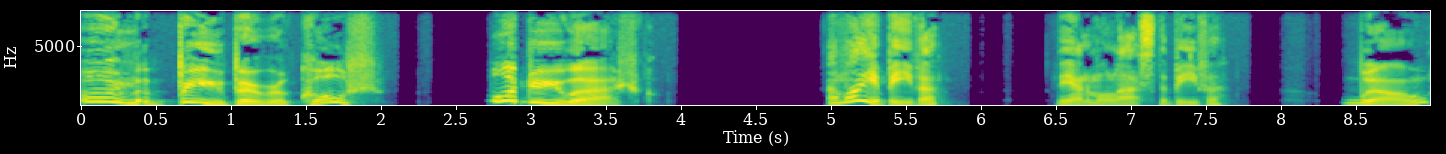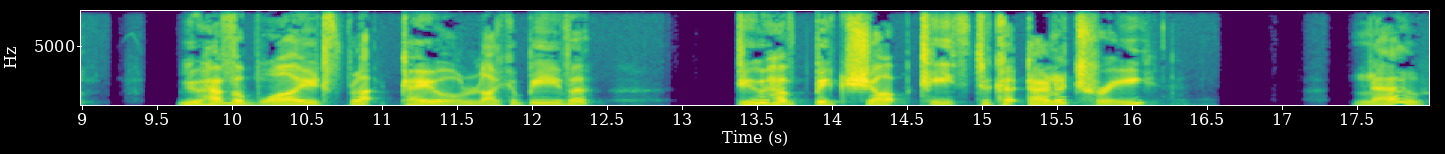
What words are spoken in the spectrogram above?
I'm a beaver, of course. Why do you ask? Am I a beaver? The animal asked the beaver. Well, you have a wide, flat tail like a beaver. Do you have big, sharp teeth to cut down a tree? No,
